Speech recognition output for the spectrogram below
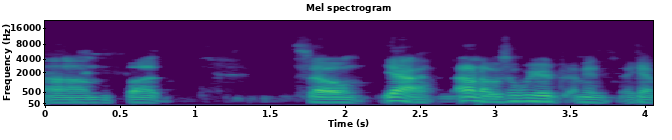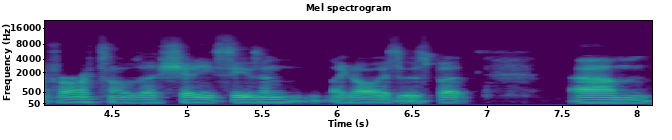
Um, but so yeah, I don't know. It was a weird. I mean, again, for Arsenal, it was a shitty season, like it always is. But um,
